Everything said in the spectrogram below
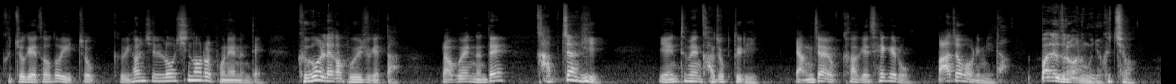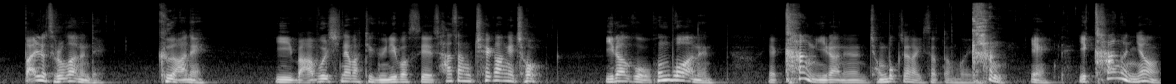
그쪽에서도 이쪽 그 현실로 신호를 보내는데 그걸 내가 보여주겠다라고 했는데 갑자기 이 앤트맨 가족들이 양자 역학의 세계로 빠져버립니다. 빨려 들어가는군요. 그쵸. 빨려 들어가는데 그 안에 이 마블 시네마틱 유니버스의 사상 최강의 적이라고 홍보하는 예, 캉이라는 정복자가 있었던 거예요. 캉. 예. 이 캉은요.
